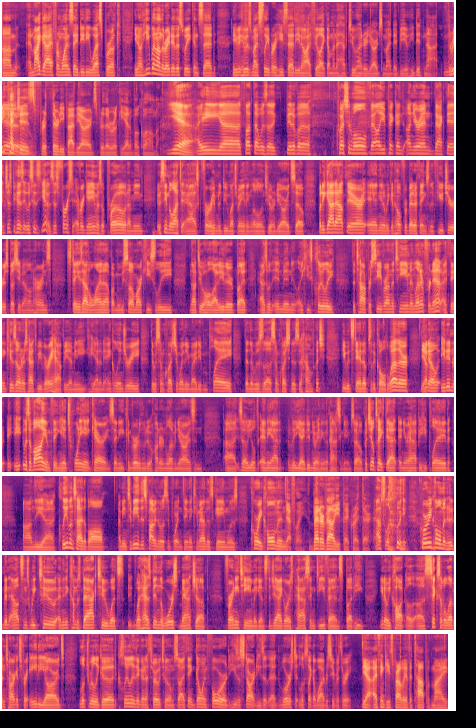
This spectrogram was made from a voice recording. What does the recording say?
Um, and my guy from Wednesday, Dede Westbrook, you know, he went on the radio this week and said he, he was my sleeper. He said, you know, I feel like I'm going to have 200 yards in my debut. He did not. Three No. catches for 35 yards for the rookie out of Oklahoma. Yeah, I uh, thought that was a bit of a questionable value pick on, on your end back then, just because it was his yeah, it was his first ever game as a pro, and I mean, it seemed a lot to ask for him to do much of anything, let alone 200 yards. So, but he got out there, and you know we can hope for better things in the future, especially if Allen Hurns stays out of the lineup. I mean, we saw Marquise Lee not do a whole lot either, but as with Inman, like he's clearly the top receiver on the team. And Leonard Fournette, I think his owners have to be very happy. I mean, he, he had an ankle injury. There was some question whether he might even play. Then there was uh, some question as to how much he would stand up to the cold weather. You know, he didn't. He, it was a volume thing. He had 28 carries and he converted them to 111 yards. And uh, so you'll and he had yeah he didn't do anything in the passing game. So but you'll take that and you're happy he played on the uh, Cleveland side of the ball. I mean, to me, this is probably the most important thing that came out of this game was Corey Coleman. Definitely. Better value pick right there. Absolutely. Corey Coleman, who'd been out since week two, and then he comes back to what's what has been the worst matchup for any team against the Jaguars passing defense. But he, you know, he caught uh, uh, six of 11 targets for 80 yards, looked really good. Clearly, they're going to throw to him. So I think going forward, he's a start. He's a, at worst, it looks like a wide receiver three. Yeah, I think he's probably at the top of my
